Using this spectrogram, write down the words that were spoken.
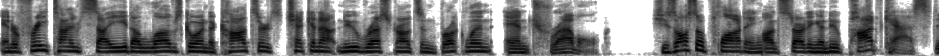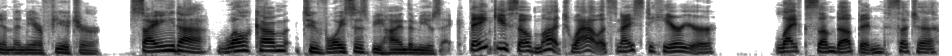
In her free time, Saida loves going to concerts, checking out new restaurants in Brooklyn, and travel. She's also plotting on starting a new podcast in the near future. Saida, welcome to Voices Behind the Music. Thank you so much. Wow, it's nice to hear your life summed up in such a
